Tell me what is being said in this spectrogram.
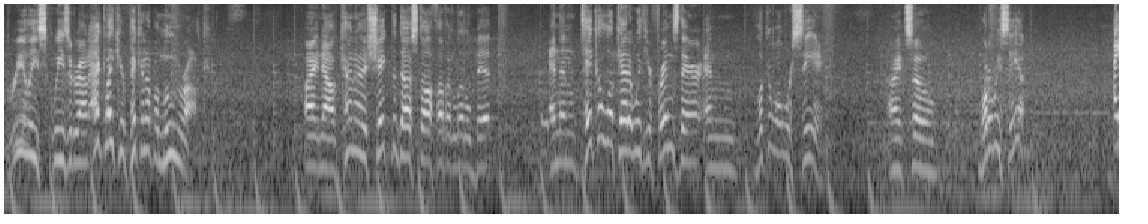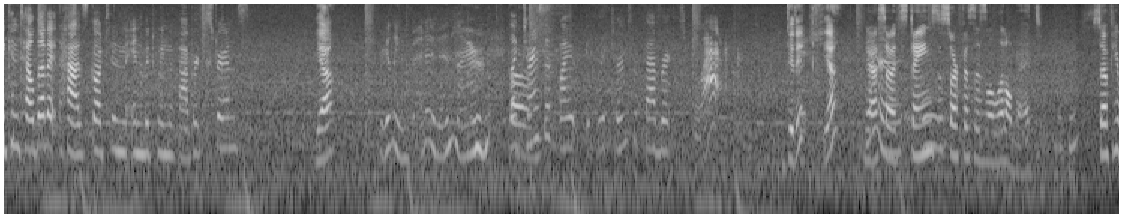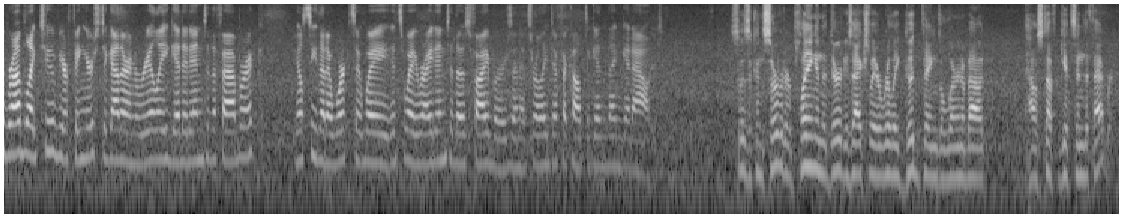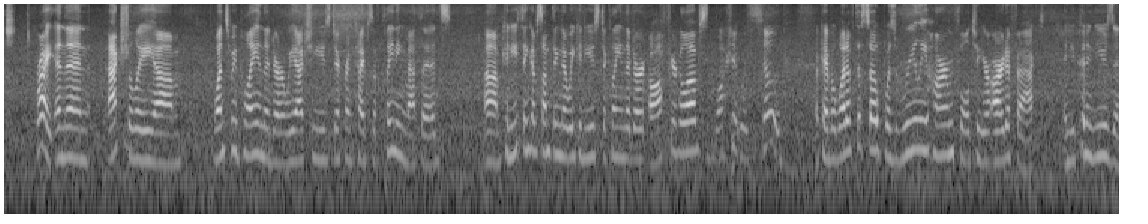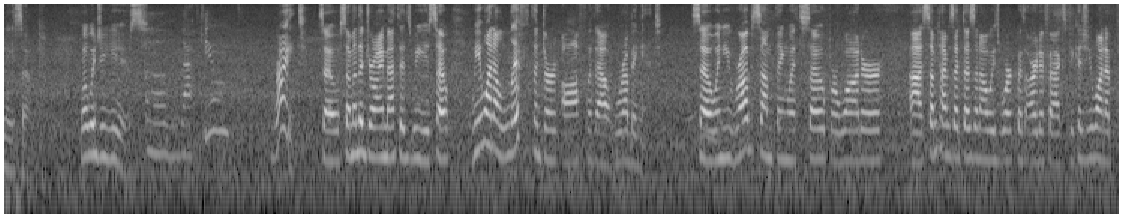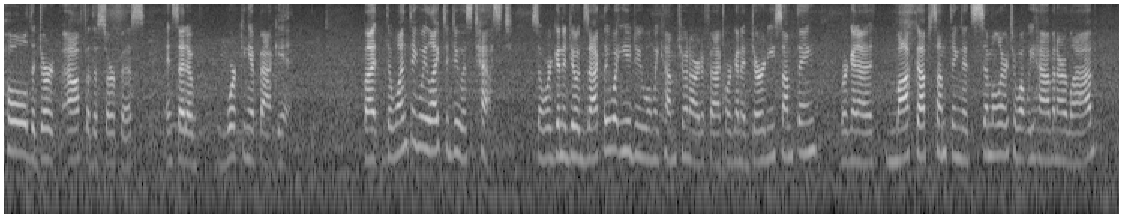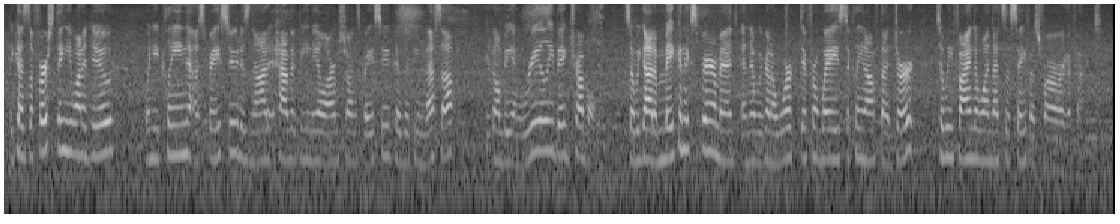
Really squeeze it around. Act like you're picking up a moon rock. All right, now kind of shake the dust off of it a little bit and then take a look at it with your friends there and look at what we're seeing. All right, so what are we seeing? I can tell that it has gotten in between the fabric strands. Yeah? Really embedded in there. Like uh, turns the fi- it like turns the fabrics black. Did it? Yeah? Yeah, so it stains mm. the surfaces a little bit. So if you rub like two of your fingers together and really get it into the fabric, you'll see that it works its way, its way right into those fibers and it's really difficult to get then get out. So as a conservator, playing in the dirt is actually a really good thing to learn about how stuff gets into fabrics. Right, and then actually, um, once we play in the dirt, we actually use different types of cleaning methods. Um, can you think of something that we could use to clean the dirt off your gloves? Wash it with soap. Okay, but what if the soap was really harmful to your artifact and you couldn't use any soap? What would you use? Uh, vacuum. Right. So some of the dry methods we use. So we want to lift the dirt off without rubbing it. So when you rub something with soap or water, uh, sometimes that doesn't always work with artifacts because you want to pull the dirt off of the surface instead of working it back in. But the one thing we like to do is test. So we're going to do exactly what you do when we come to an artifact. We're going to dirty something. We're going to mock up something that's similar to what we have in our lab. Because the first thing you want to do when you clean a spacesuit is not have it be Neil Armstrong's spacesuit. Because if you mess up, you're going to be in really big trouble. So we got to make an experiment, and then we're going to work different ways to clean off that dirt till we find the one that's the safest for our artifact.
